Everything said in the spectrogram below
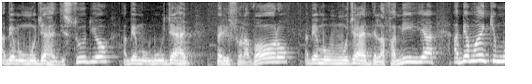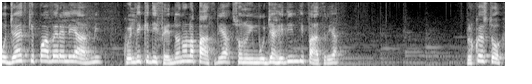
Abbiamo un mujahid di studio, abbiamo un mujahid per il suo lavoro, abbiamo un mujahid della famiglia, abbiamo anche un mujahid che può avere le armi, quelli che difendono la patria, sono i mujahidin di patria. Per questo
